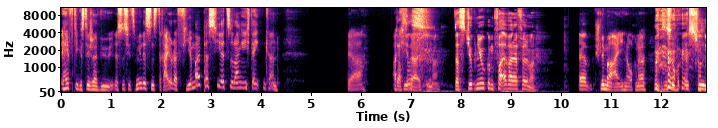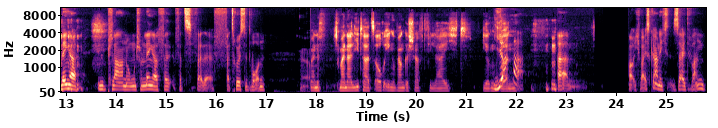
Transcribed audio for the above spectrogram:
heftiges Déjà-vu. Das ist jetzt mindestens drei oder viermal passiert, solange ich denken kann. Ja, Akira ist, ist immer. Das Duke Nukem Forever der Filme. Äh, schlimmer eigentlich noch, ne? Es ist, noch, ist schon länger in Planung und schon länger ver, ver, ver, vertröstet worden. Ja. Meine, ich meine, Alita hat es auch irgendwann geschafft, vielleicht irgendwann. Ja! ähm, ich weiß gar nicht, seit wann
